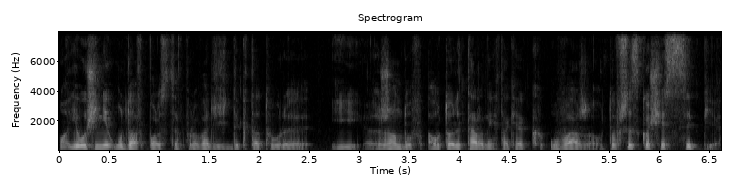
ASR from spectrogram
jemu się nie uda w Polsce wprowadzić dyktatury i rządów autorytarnych, tak jak uważał. To wszystko się sypie.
